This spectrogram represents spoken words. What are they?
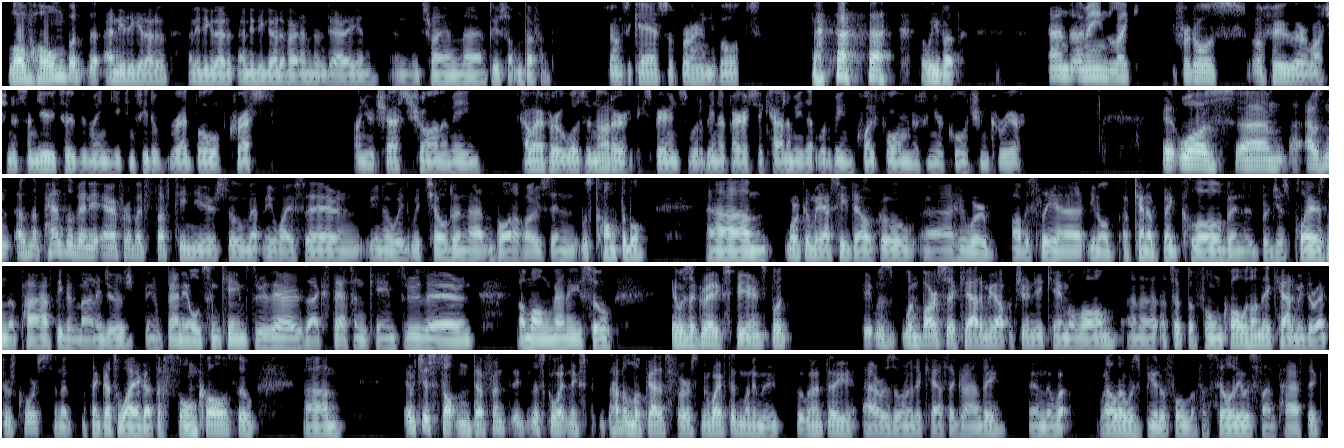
love home, but I need to get out of it. I need to get out. Of, I need to get out of Ireland and Derry and and try and uh, do something different. Sounds a case of burning the boats. a wee bit. And I mean, like for those of who are watching this on YouTube, I mean, you can see the Red Bull crest on your chest, Sean. I mean, however, it was another experience. Would have been at Barca Academy that would have been quite formative in your coaching career. It was. Um, I was in I was in the Pennsylvania area for about fifteen years, so met my wife there, and you know, with with children that, and bought a house, and was comfortable. Um, working with FC Delco, uh, who were obviously a you know a kind of big club and produced players in the past, even managers. You know, Benny Olsen came through there, Zach Steffen came through there, and among many. So it was a great experience, but it was when Barca Academy opportunity came along, and I, I, took the phone call. I was on the Academy Directors course, and I, I think that's why I got the phone call. So, um, it was just something different. Let's go out and exp- have a look at it first. My wife didn't want to move, but went to Arizona to Casa Grande, and the weather was beautiful. The facility was fantastic,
